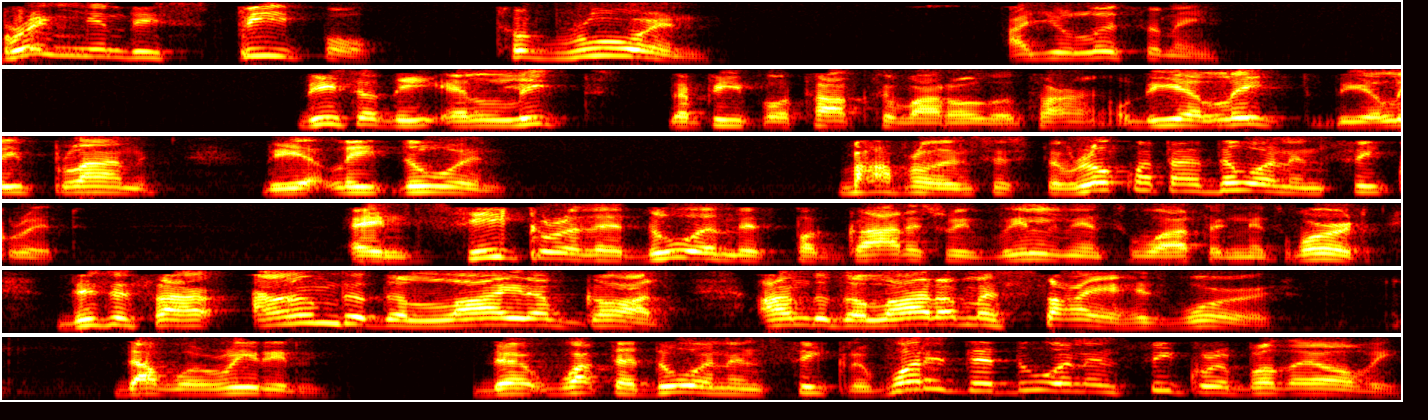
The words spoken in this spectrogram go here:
bringing these people to ruin. Are you listening? These are the elite that people talk about all the time. The elite, the elite plan, the elite doing. My brother and sister, look what they're doing in secret. In secret they're doing this, but God is revealing it to us in his word. This is our, under the light of God, under the light of Messiah, his word, that we're reading. They're, what they're doing in secret. What is they doing in secret, Brother Elvi?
